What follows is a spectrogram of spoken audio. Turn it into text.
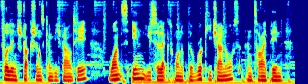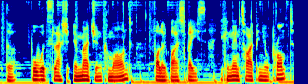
Full instructions can be found here. Once in, you select one of the rookie channels and type in the forward slash imagine command followed by a space. You can then type in your prompt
